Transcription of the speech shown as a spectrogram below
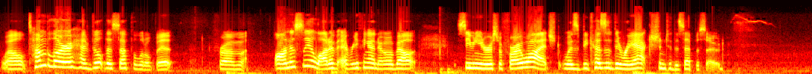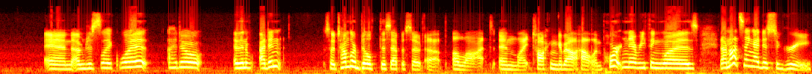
well, Tumblr had built this up a little bit from honestly a lot of everything I know about Steven Universe before I watched was because of the reaction to this episode. And I'm just like, what? I don't. And then I didn't. So Tumblr built this episode up a lot and like talking about how important everything was. And I'm not saying I disagree,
